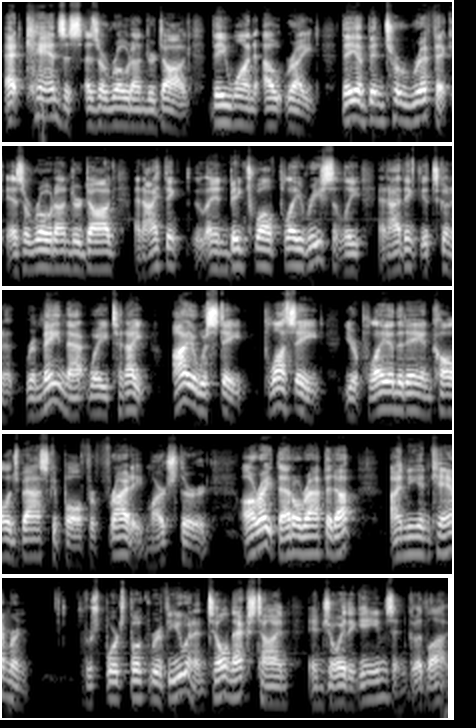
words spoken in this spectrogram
At Kansas as a road underdog, they won outright. They have been terrific as a road underdog, and I think in Big 12 play recently, and I think it's going to remain that way tonight. Iowa State plus eight, your play of the day in college basketball for Friday, March 3rd. All right, that'll wrap it up. I'm Ian Cameron for Sportsbook Review, and until next time, enjoy the games and good luck.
